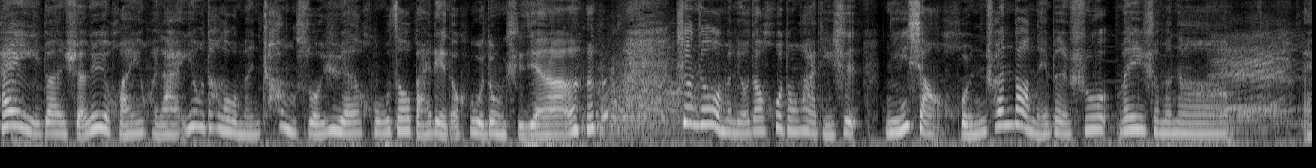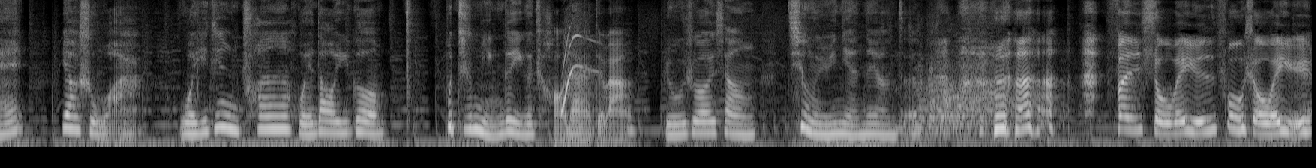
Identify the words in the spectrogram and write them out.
嘿，一段旋律，欢迎回来，又到了我们畅所欲言、胡诌白咧的互动时间啊！上周我们留的互动话题是：你想魂穿到哪本书？为什么呢？哎，要是我啊，我一定穿回到一个 不知名的一个朝代，对吧？比如说像庆余年那样子，翻手为云，覆手为雨，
